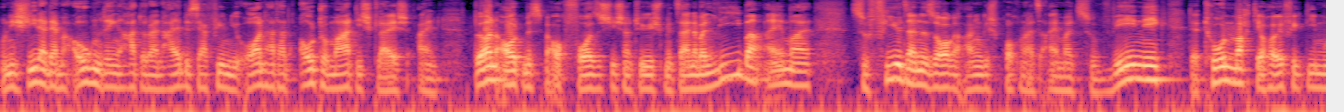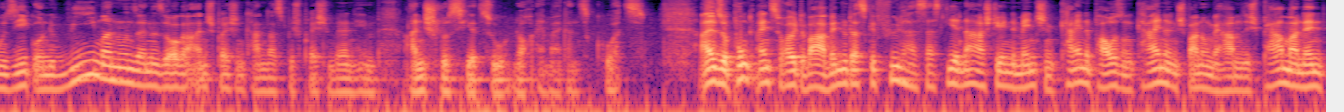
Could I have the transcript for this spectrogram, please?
Und nicht jeder, der mal Augenringe hat oder ein halbes Jahr viel um die Ohren hat, hat automatisch gleich ein Burnout. Müssen wir auch vorsichtig natürlich mit sein. Aber lieber einmal zu viel seine Sorge angesprochen als einmal zu wenig. Der Ton macht ja häufig die Musik. Und wie man nun seine Sorge ansprechen kann, das besprechen wir dann im Anschluss hierzu noch einmal ganz kurz. Also Punkt 1 für heute war, wenn du das Gefühl hast, dass dir nahestehende Menschen keine Pause und keine Entspannung mehr haben, sich permanent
